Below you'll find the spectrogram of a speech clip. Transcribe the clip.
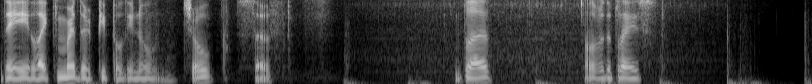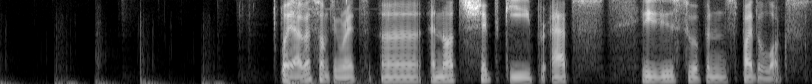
They like murder people, you know, choke stuff. Blood all over the place. Wait, I got something right. Uh, a knot-shaped key. Perhaps it is used to open spider locks.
